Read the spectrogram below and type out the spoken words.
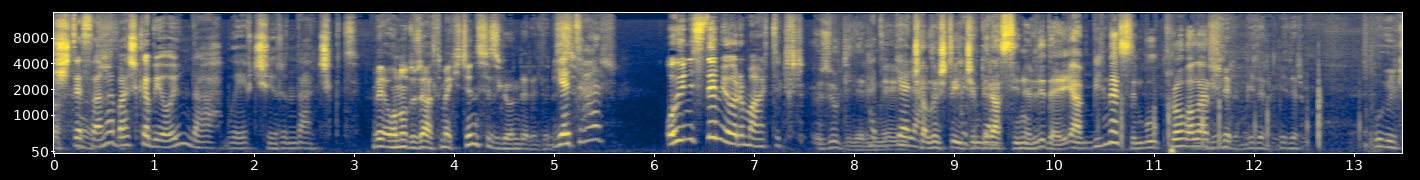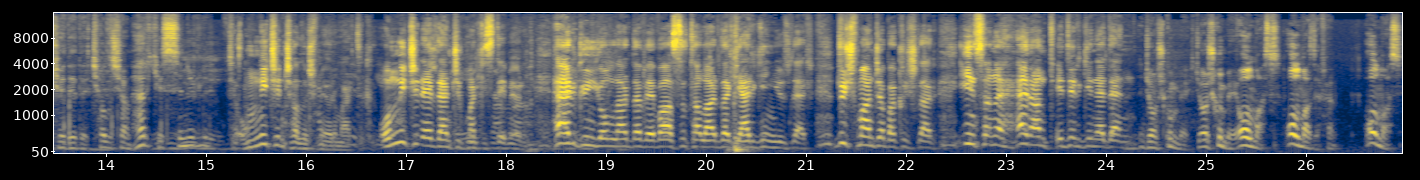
İşte sana başka bir oyun daha bu ev çığırından çıktı. Ve onu düzeltmek için siz gönderildiniz. Yeter. Oyun istemiyorum artık. Özür dilerim. Hadi Ee, gel abi, Çalıştığı hadi için gel. biraz sinirli de. Ya bilmezsin bu provalar... Bilirim bilirim bilirim. Bu ülkede de çalışan herkes sinirli. Onun için çalışmıyorum artık. Onun için evden çıkmak istemiyorum. Her gün yollarda ve vasıtalarda gergin yüzler, düşmanca bakışlar, insanı her an tedirgin eden. Coşkun Bey, Coşkun Bey olmaz. Olmaz efendim. Olmaz.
